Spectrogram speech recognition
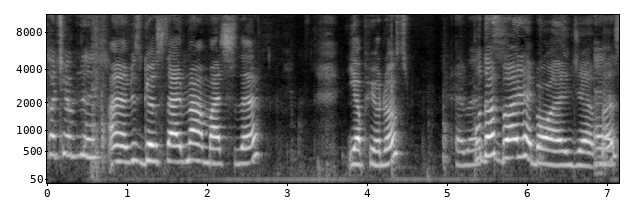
kaçabilir. Aynen biz gösterme amaçlı yapıyoruz. Evet. Bu da böyle bir oyuncağımız. Evet.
